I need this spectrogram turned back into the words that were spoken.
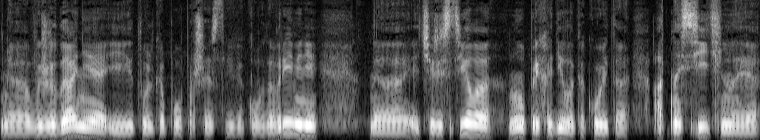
выжидания, и только по прошествии какого-то времени через тело ну, приходило какое-то относительное Э,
